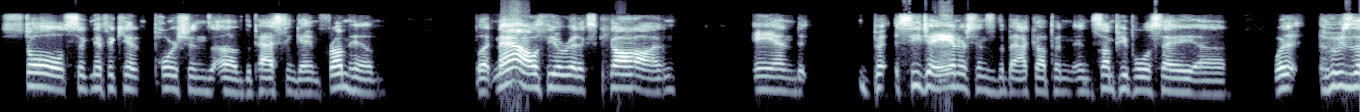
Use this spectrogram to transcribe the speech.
stole significant portions of the passing game from him. But now Theo Riddick's gone and C.J. Anderson's the backup, and, and some people will say, uh, "What? Who's the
